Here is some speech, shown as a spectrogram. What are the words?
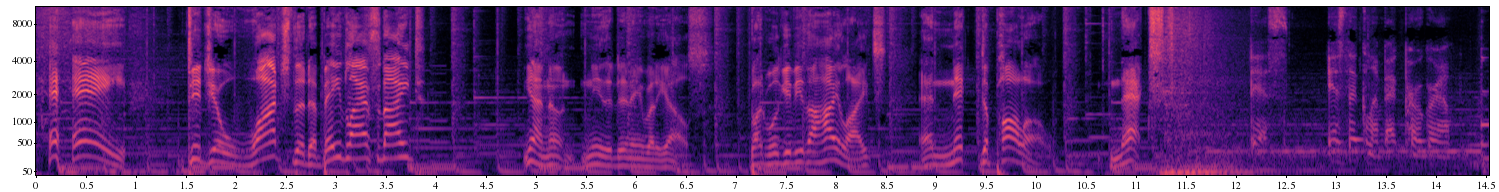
Hey, did you watch the debate last night? Yeah, no, neither did anybody else. But we'll give you the highlights and Nick DiPaolo next. This is the Glenn Beck Program.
